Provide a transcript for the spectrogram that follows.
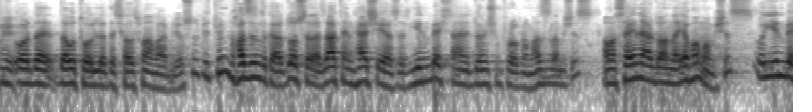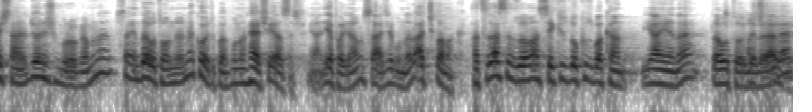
Evet. orada Davutoğlu'yla da çalışmam var biliyorsunuz. Bütün hazırlıklar, dosyalar zaten her şey hazır. 25 tane dönüşüm programı hazırlamışız. Ama Sayın Erdoğan'la yapamamışız. O 25 tane dönüşüm programını Sayın Davutoğlu'nun önüne koyduk. Bunların her şey hazır. Yani yapacağımız sadece bunları açıklamak. Hatırlarsanız o zaman 8-9 bakan yan yana Davutoğlu'yla Açıkladı. beraber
